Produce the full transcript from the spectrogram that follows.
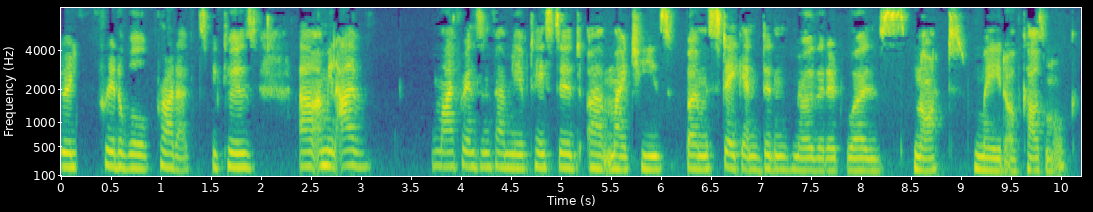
really incredible products because, uh, I mean, I've my friends and family have tasted uh, my cheese by mistake and didn't know that it was not made of cow's milk.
